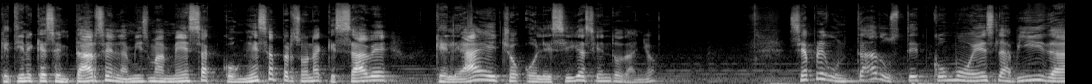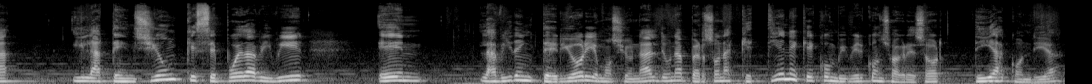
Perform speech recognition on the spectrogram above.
que tiene que sentarse en la misma mesa con esa persona que sabe que le ha hecho o le sigue haciendo daño? ¿Se ha preguntado usted cómo es la vida y la tensión que se pueda vivir en la vida interior y emocional de una persona que tiene que convivir con su agresor día con día?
